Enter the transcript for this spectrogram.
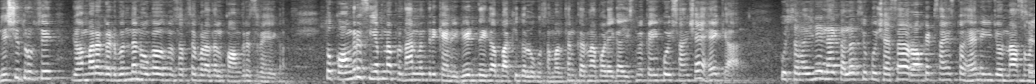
निश्चित रूप से जो हमारा गठबंधन होगा उसमें सबसे बड़ा दल कांग्रेस रहेगा। तो कांग्रेस ही अपना प्रधानमंत्री कैंडिडेट देगा बाकी दलों को समर्थन करना पड़ेगा। इसमें कहीं कोई संशय है क्या? कुछ समझने लायक अलग से कुछ ऐसा रॉकेट साइंस तो है नहीं जो ना समझ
